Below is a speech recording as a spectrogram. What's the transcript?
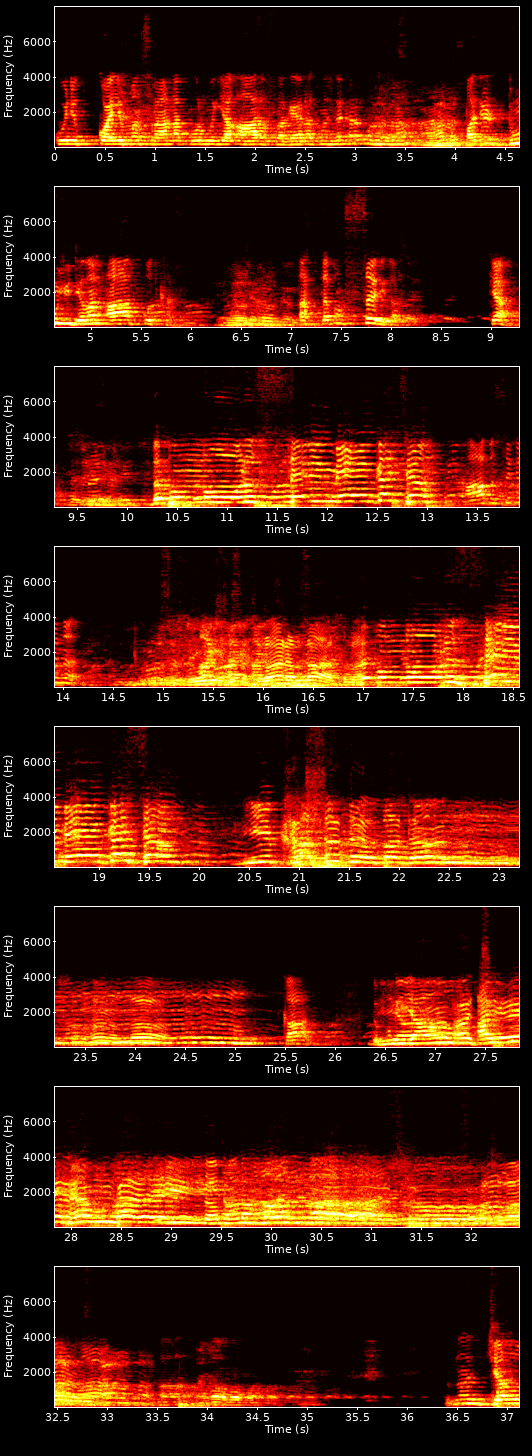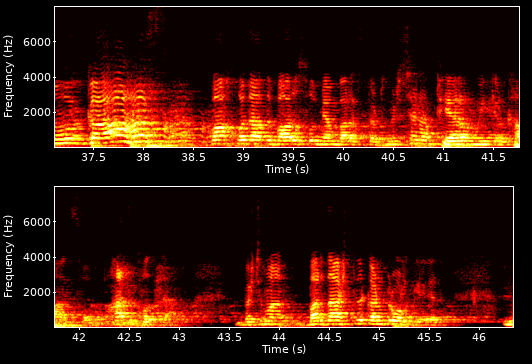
کُنہِ کۄلہِ منٛز سرٛانا کوٚرمُت یا آرس وغیرہ منٛز چھِنہ کران کُنہِ سرٛان پتہٕ چھُ دِوان آب کوٚت کھسان تتھ چھِ دپان سٲری گژھو کیٛاہ دپُن نوٗر سیٚرِ مےٚ گژھٮ۪م آبہٕ سۭتۍ نہٕ دپُن نوٗر سیٚرِ مےٚ گژھٮ۪م یہِ کھسد بدن کر دوٚپُن یام اَژِ ہٮ۪م گرٕے تمنا دوٚپنَس جلوٕ گاہس با خۄدا تہٕ با رسول ممبرس پٮ۪ٹھ مےٚ چھُ سٮ۪ٹھاہ پھیران وٕنکٮ۪ن خان صٲب حد کھۄتہٕ زیادٕ بہٕ برداشت کنٹرول کٔرِتھ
